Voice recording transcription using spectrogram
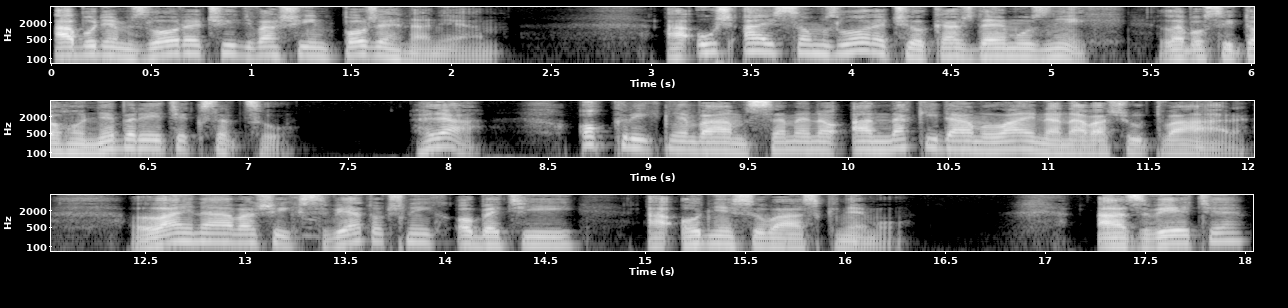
a budem zlorečiť vašim požehnaniam. A už aj som zlorečil každému z nich, lebo si toho neberiete k srdcu. Hľa, okríknem vám semeno a nakydám lajna na vašu tvár, lajná vašich sviatočných obetí a odnesú vás k nemu. A zviete,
